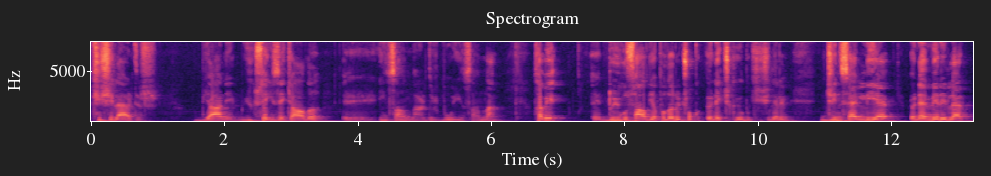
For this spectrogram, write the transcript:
kişilerdir. Yani yüksek zekalı e, insanlardır bu insanlar. Tabi e, duygusal yapıları çok öne çıkıyor bu kişilerin. Cinselliğe önem verirler.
